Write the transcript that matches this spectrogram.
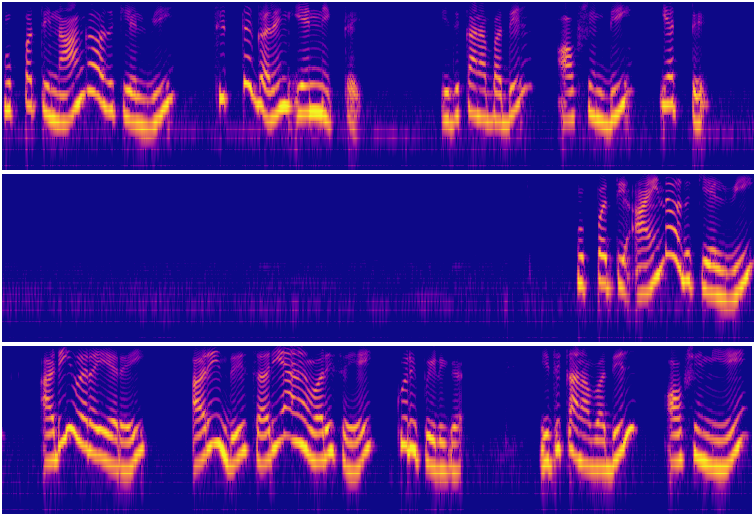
முப்பத்தி நான்காவது கேள்வி சித்துகளின் எண்ணிக்கை. இதுக்கான பதில் ஆப்ஷன் டி எட்டு. முப்பத்தி ஐந்தாவது கேள்வி அடிவரையறை அறிந்து சரியான வரிசையை குறிப்பிடுக. இதுக்கான பதில் ஆப்ஷன் ஏ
